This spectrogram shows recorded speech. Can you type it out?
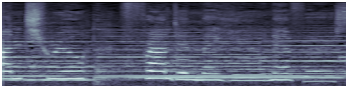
One true friend in the universe.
